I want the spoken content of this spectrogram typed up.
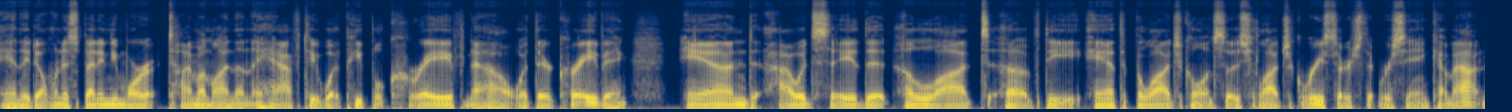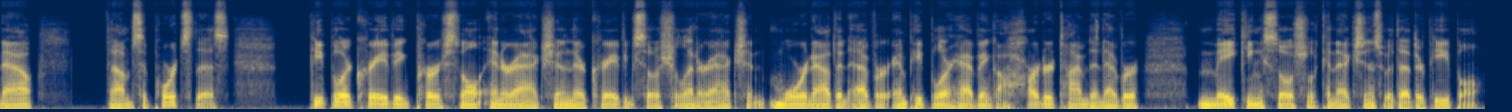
and they don't want to spend any more time online than they have to. What people crave now, what they're craving. And I would say that a lot of the anthropological and sociological research that we're seeing come out now um, supports this people are craving personal interaction. They're craving social interaction more now than ever. And people are having a harder time than ever making social connections with other people.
